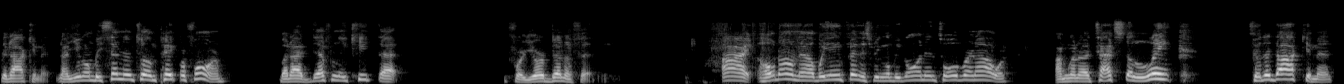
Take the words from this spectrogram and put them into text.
the document. Now, you're going to be sending them to them paper form, but I definitely keep that for your benefit. All right, hold on now. We ain't finished. We're going to be going into over an hour. I'm going to attach the link to the document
